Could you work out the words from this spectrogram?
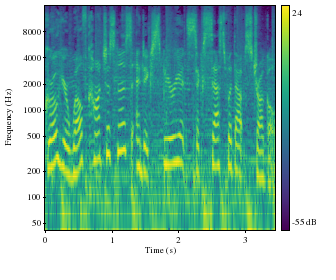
grow your wealth consciousness, and experience success without struggle.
